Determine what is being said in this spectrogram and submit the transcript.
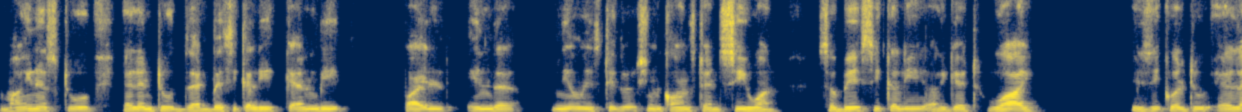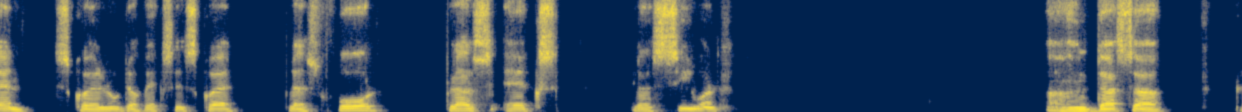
minus 2 ln 2 that basically can be piled in the new integration constant C1. So basically I get y is equal to ln square root of x square plus 4 plus x plus C1. And that's a,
